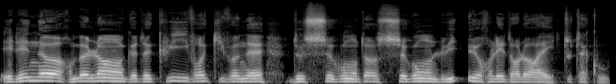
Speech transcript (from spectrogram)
et l'énorme langue de cuivre qui venait de seconde en seconde lui hurler dans l'oreille tout à coup.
